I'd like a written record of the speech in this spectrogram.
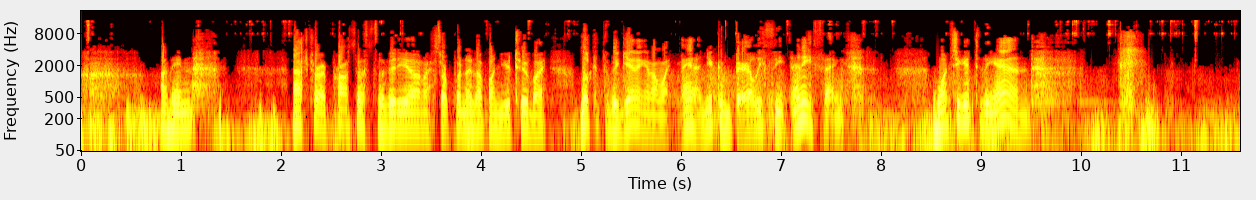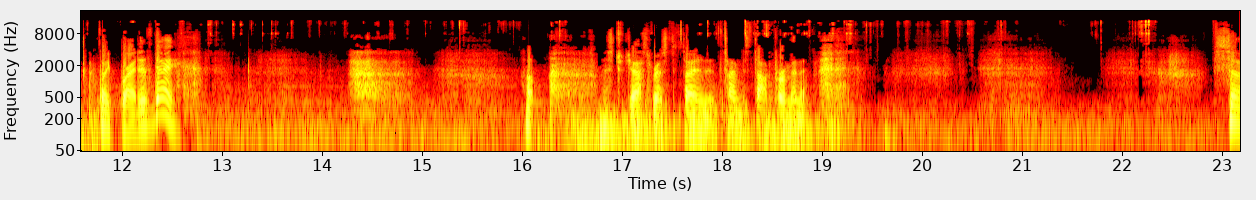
I mean, after I process the video and I start putting it up on YouTube, I look at the beginning and I'm like, man, you can barely see anything. Once you get to the end, it's like bright as day. Oh, Mr. Jasper has decided it's time to stop for a minute. So,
